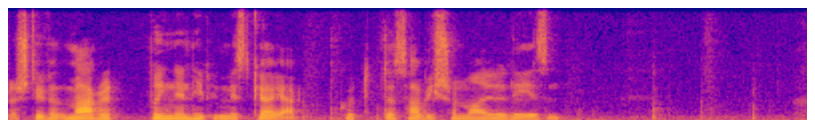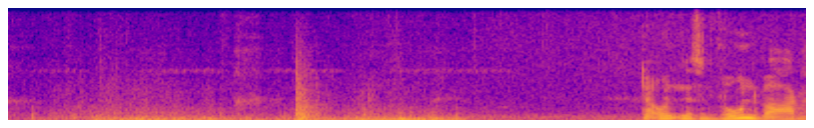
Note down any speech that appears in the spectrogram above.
Da steht, was- Margaret, bring den Hippie Kerr. Ja, gut, das habe ich schon mal gelesen. Da unten ist ein Wohnwagen.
